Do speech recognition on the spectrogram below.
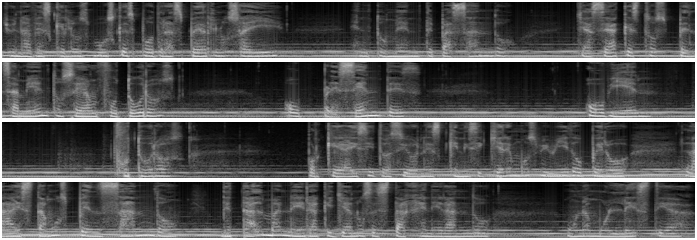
y una vez que los busques podrás verlos ahí en tu mente pasando ya sea que estos pensamientos sean futuros o presentes, o bien futuros, porque hay situaciones que ni siquiera hemos vivido, pero la estamos pensando de tal manera que ya nos está generando una molestia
